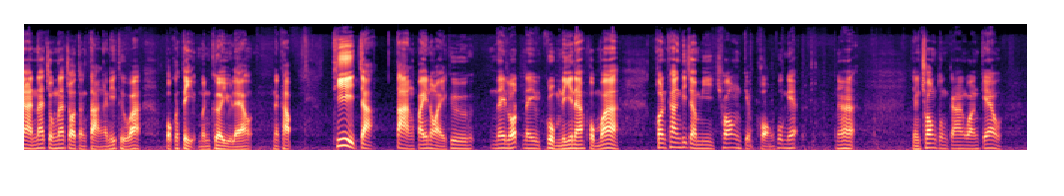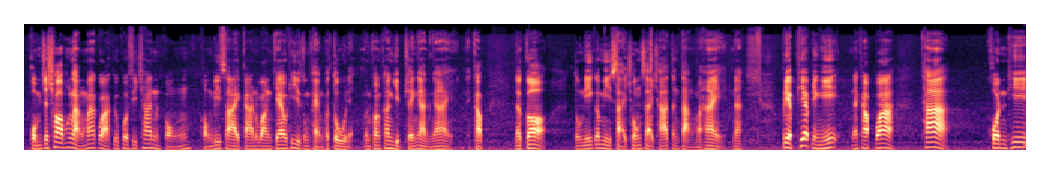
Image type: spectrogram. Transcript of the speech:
งานหน้าจงหน้าจอต่างๆ อันนี้ถือว่าปกติเหมือนเคยอยู่แล้วนะครับที่จะต่างไปหน่อยคือในรถในกลุ่มนี้นะผมว่าค่อนข้างที่จะมีช่องเก็บของพวกนี้นะฮะอย่างช่องตรงกลางวางแก้ว ผมจะชอบข้างหลังมากกว่าคือโพซิชันของของดีไซน์การวางแก้วที่อยู่ตรงแผงประตูเนี่ยมันค่อนข้างหยิบใช้งานง่ายนะครับแล้วก็ตรงนี้ก็มีสายชงสายชาร์จต่างๆ มาให้นะ เปรียบเทียบอย่างนี้นะครับว่าถ้าคนที่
